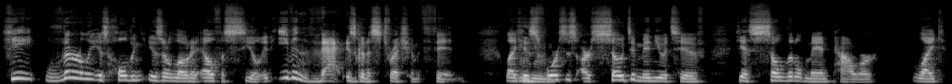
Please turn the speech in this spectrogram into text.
he literally is holding Iserlohn and El Facil, and even that is going to stretch him thin. Like his Mhm. forces are so diminutive. He has so little manpower. Like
